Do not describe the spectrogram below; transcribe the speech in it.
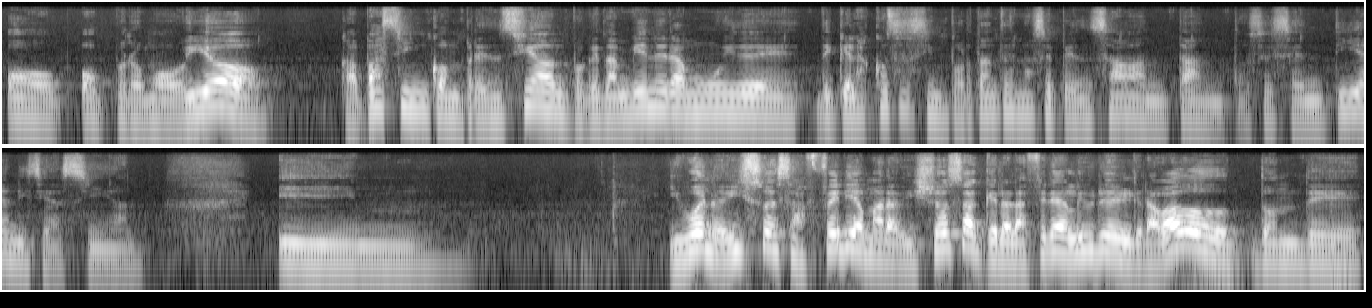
o, promovió, capaz sin comprensión, porque también era muy de, que las cosas importantes no se pensaban tanto, se sentían y se hacían. Y, bueno, hizo esa feria maravillosa que era la Feria del Libro y del Grabado, donde,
